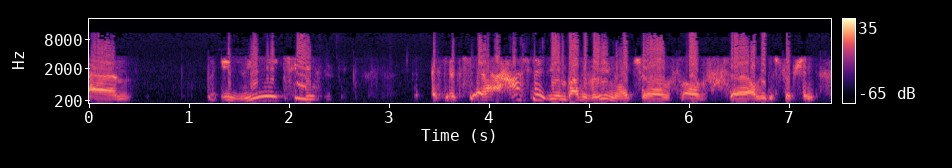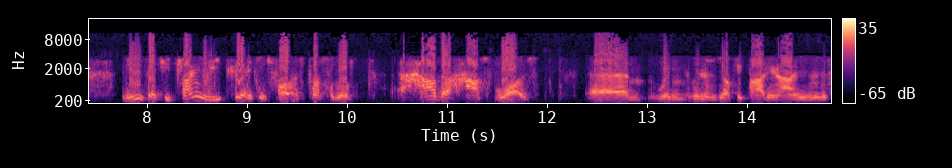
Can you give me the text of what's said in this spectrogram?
um, is we need to. It's, a house museum, by the very nature of of, uh, of the description, means that you try and recreate as far as possible how the house was um, when when it was occupied, in, Irene, in this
